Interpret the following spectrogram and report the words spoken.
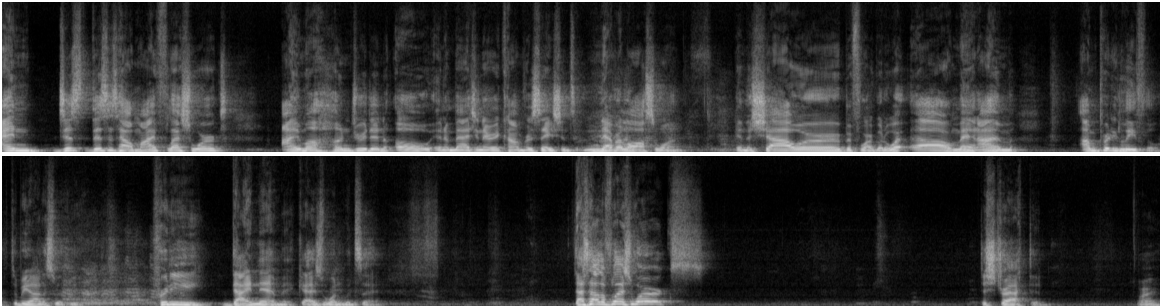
And just this is how my flesh works. I'm a hundred and oh in imaginary conversations. Never lost one. In the shower, before I go to work. Oh man, I'm I'm pretty lethal, to be honest with you. Pretty dynamic, as one would say. That's how the flesh works. Distracted, right?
